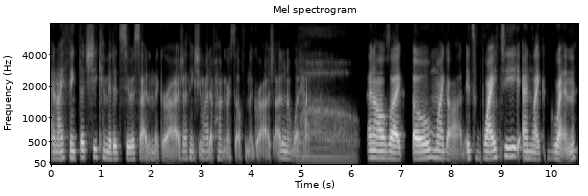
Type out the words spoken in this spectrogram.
and I think that she committed suicide in the garage, I think she might have hung herself in the garage, I don't know what happened. And I was like, "Oh my god, it's Whitey and, like, Gwen,"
